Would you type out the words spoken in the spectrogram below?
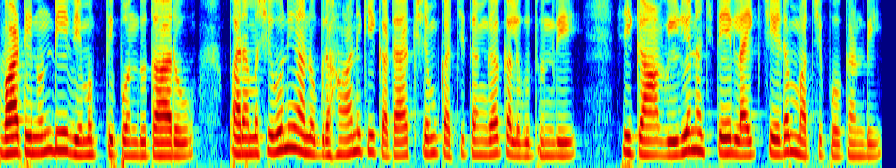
వాటి నుండి విముక్తి పొందుతారు. పరమశివుని అనుగ్రహానికి కటాక్షం ఖచ్చితంగా కలుగుతుంది. ఇక వీడియో నచ్చితే లైక్ చేయడం మర్చిపోకండి.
